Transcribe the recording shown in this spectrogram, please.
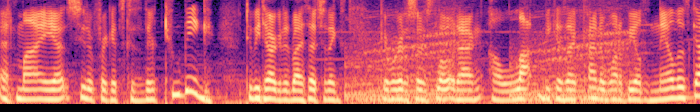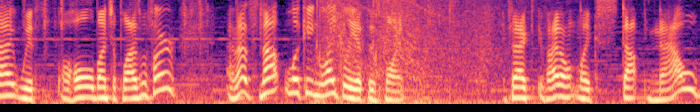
at my uh, pseudo frigates because they're too big to be targeted by such things. Okay, we're going to sort of slow it down a lot because I kind of want to be able to nail this guy with a whole bunch of plasma fire, and that's not looking likely at this point. In fact, if I don't, like, stop now...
